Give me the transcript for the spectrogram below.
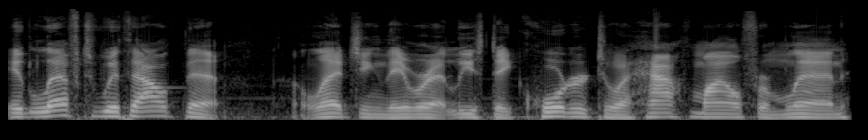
it left without them, alleging they were at least a quarter to a half mile from land.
